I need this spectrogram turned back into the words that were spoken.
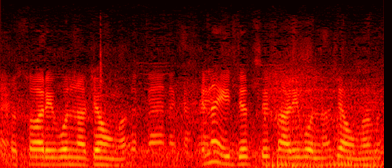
तो सॉरी बोलना चाहूँगा। है ना, इज़्ज़त से सॉरी बोलना चाहूँगा मैं।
